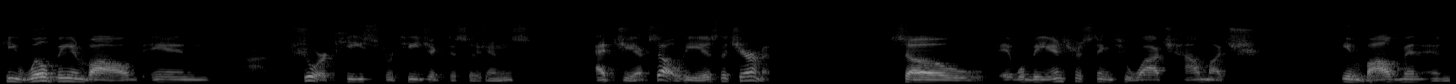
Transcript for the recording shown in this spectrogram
he will be involved in, uh, sure, key strategic decisions at GXO. He is the chairman. So it will be interesting to watch how much involvement and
